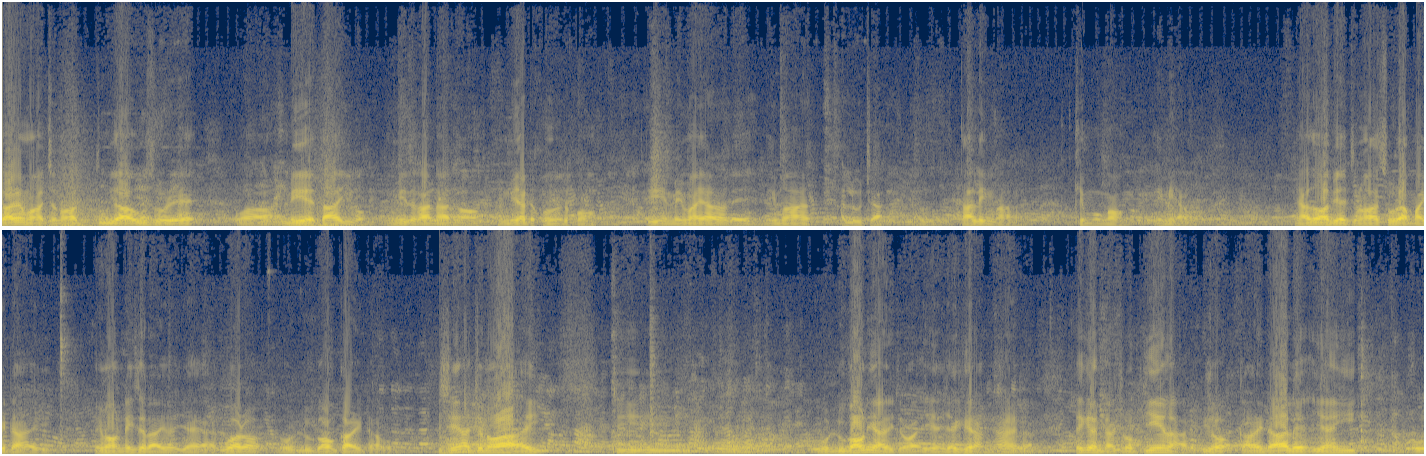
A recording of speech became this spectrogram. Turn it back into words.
ကားထဲမှာကျွန်တော်ကသူရဦးဆိုတော့ဟိုအမေရဲ့သားကြီးပေါ့အမေစကားနားထောင်အမေကတခွန်းဆိုတခွန်းပြီးရင်မိမရတော့လေမိမအလိုကြအဲ့လိုသားလိမ့်မှာခင်မုံကောင်းအဲ့နေရာပေါ့များသောအားဖြင့်ကျွန်တော်ကဆိုးတာမိုက်တာကြီးမိမကိုနှိမ့်ဆက်တာကြီးရရအခုကတော့ဟိုလူကောင်းကာရီတာပေါ့အရင်ကကျွန်တော်ကအဲ့ဒီဟိုဟိုလူကောင်းနေရာတွေကျွန်တော်အရင်ရိုက်ခဲ့တာများတယ်ဗျရိုက်ခဲ့တာများကျွန်တော်ပြင်းလာတယ်ပြီးတော့ကာရီတာကလည်းအရင်ကြီး ဟို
